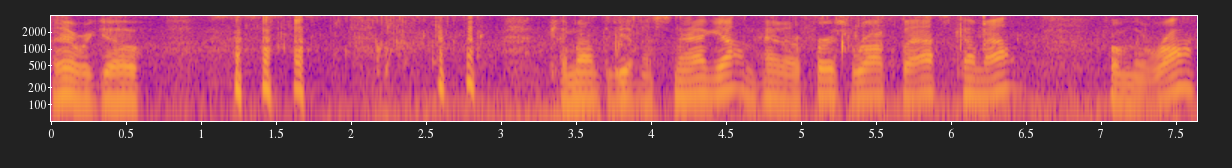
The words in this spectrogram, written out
There we go. come out to get my snag out and had our first rock bass come out from the rock.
